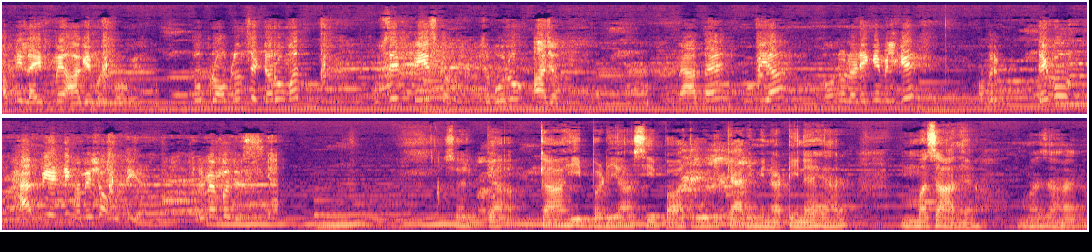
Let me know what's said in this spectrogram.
अपनी लाइफ में आगे बढ़ पाओगे। तो प्रॉब्लम से डरो मत, उसे फेस करो। उसे बोलो, आ जाओ। मैं आता है तू आ दोनों लड़ेंगे मिलके। और फिर देखो हैप्पी एंडिंग हमेशा होती है। रिमेंबर दिस सर, क्या क्या ही बढ़िया सी बात बोली कैरी मिनाटी ने, यार। मज़ा आ गया, मज़ा आया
